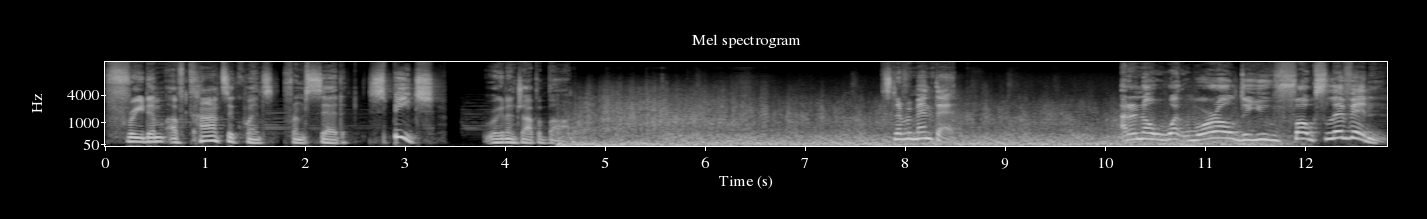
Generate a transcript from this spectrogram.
freedom of consequence from said speech. We're gonna drop a bomb. It's never meant that. I don't know what world do you folks live in.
